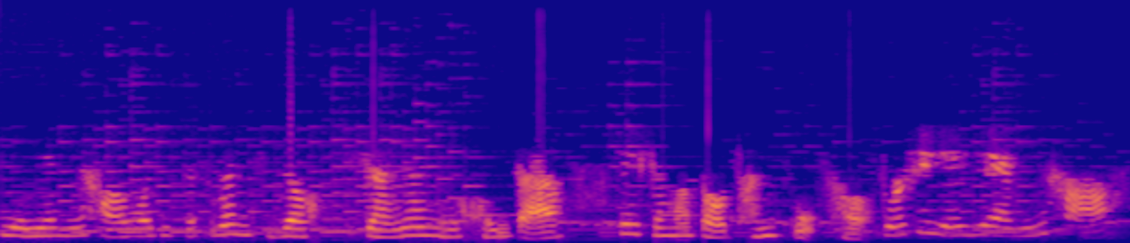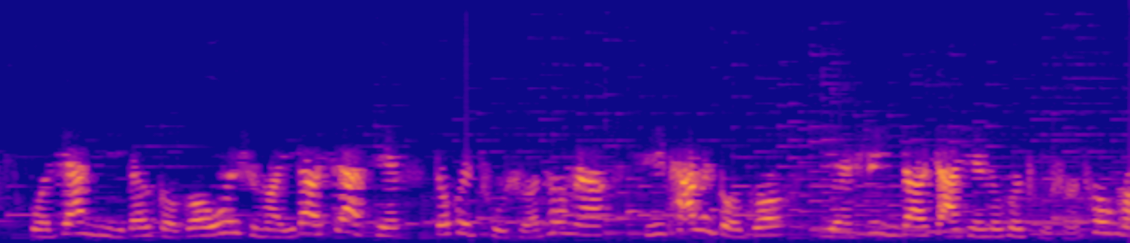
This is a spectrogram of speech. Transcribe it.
爷爷你好，我有个问题要想让你回答，为什么狗吞骨头？博士爷爷您好。我家里的狗狗为什么一到夏天都会吐舌头呢？其他的狗狗也是一到夏天都会吐舌头吗？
